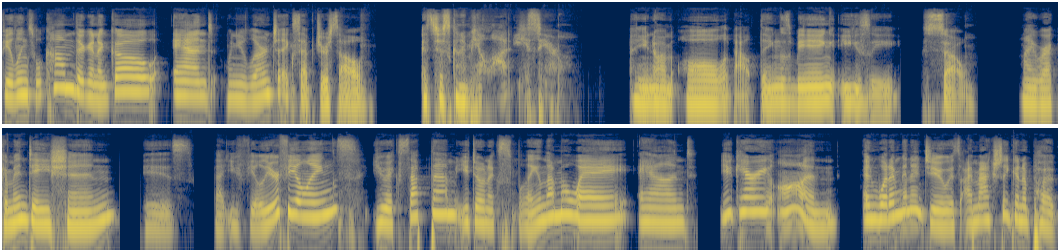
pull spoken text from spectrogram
Feelings will come, they're going to go. And when you learn to accept yourself, it's just going to be a lot easier. And you know, I'm all about things being easy. So, my recommendation is that you feel your feelings, you accept them, you don't explain them away, and you carry on. And what I'm going to do is, I'm actually going to put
